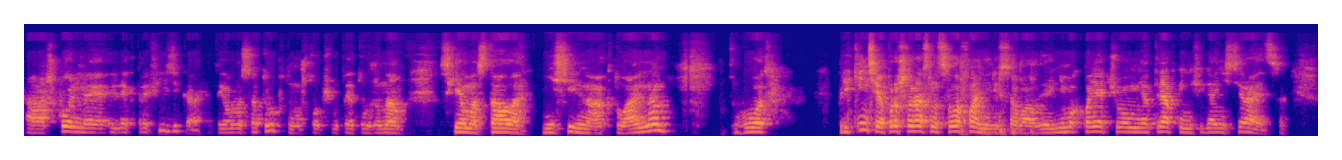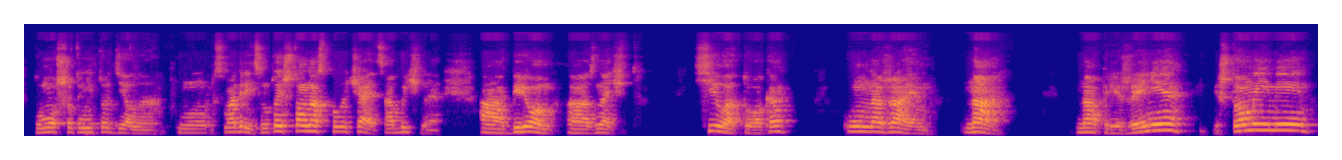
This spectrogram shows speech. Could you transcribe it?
А школьная электрофизика, это я уже сотру, потому что, в общем-то, это уже нам схема стала не сильно актуальна. Вот, Прикиньте, я в прошлый раз на целлофане рисовал. Я не мог понять, чего у меня тряпка нифига не стирается. Думал, что-то не то делаю. Смотрите, ну то есть что у нас получается обычное? А, берем, а, значит, сила тока, умножаем на напряжение. И что мы имеем?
